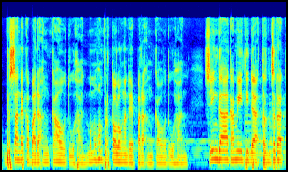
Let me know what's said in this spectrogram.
bersandar kepada Engkau Tuhan. Memohon pertolongan daripada Engkau Tuhan. Sehingga kami tidak terjerat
